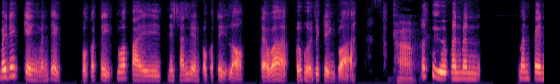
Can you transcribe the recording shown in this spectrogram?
ไม่ได้เก่งเหมือนเด็กปกติทั่วไปในชั้นเรียนปกติหรอก แต่ว่าเผลอๆจะเก่งกว่า ครับ ก็คือมันมันมันเป็น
